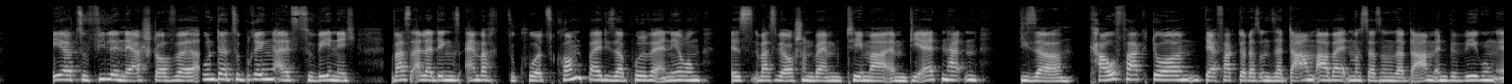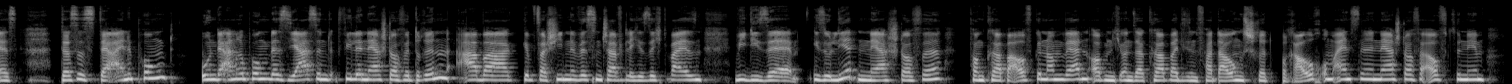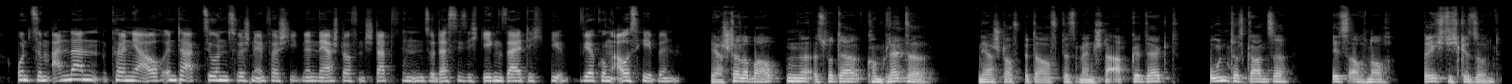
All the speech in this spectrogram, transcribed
eher zu viele Nährstoffe unterzubringen als zu wenig. Was allerdings einfach zu kurz kommt bei dieser Pulverernährung, ist, was wir auch schon beim Thema ähm, Diäten hatten, dieser Kaufaktor, der Faktor, dass unser Darm arbeiten muss, dass unser Darm in Bewegung ist. Das ist der eine Punkt. Und der andere Punkt ist, ja, es sind viele Nährstoffe drin, aber gibt verschiedene wissenschaftliche Sichtweisen, wie diese isolierten Nährstoffe vom Körper aufgenommen werden, ob nicht unser Körper diesen Verdauungsschritt braucht, um einzelne Nährstoffe aufzunehmen und zum anderen können ja auch Interaktionen zwischen den verschiedenen Nährstoffen stattfinden, sodass sie sich gegenseitig die Wirkung aushebeln. Hersteller behaupten, es wird der komplette Nährstoffbedarf des Menschen abgedeckt und das Ganze ist auch noch richtig gesund.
